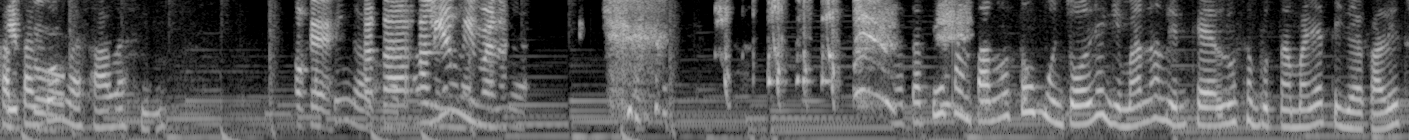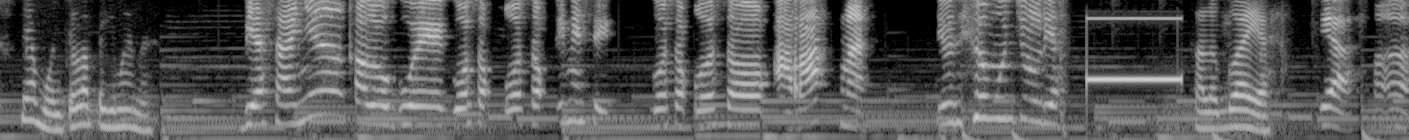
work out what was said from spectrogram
Kata gitu. gue nggak salah sih. Oke okay. kata kalian gimana nah, tapi mantan lu tuh munculnya gimana Lin? Kayak lu sebut namanya tiga kali terus dia muncul apa gimana? Biasanya kalau gue gosok-gosok ini sih gosok-gosok arak nah tiba-tiba muncul dia. Kalau gue ya? Ya uh -uh.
